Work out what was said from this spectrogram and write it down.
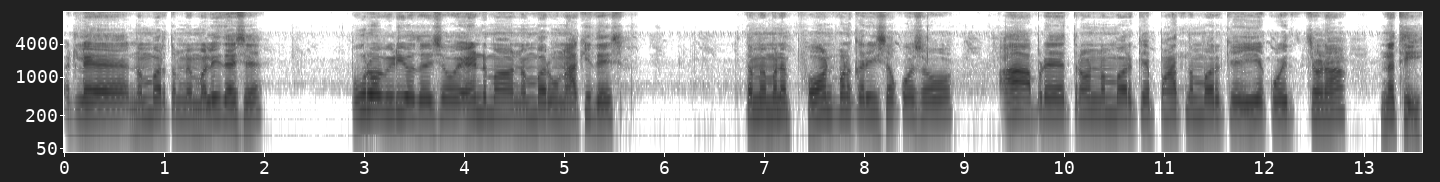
એટલે નંબર તમને મળી જશે. પૂરો વીડિયો જોઈશો, એન્ડમાં નંબર હું નાખી દઈશ. તમે મને ફોન પણ કરી શકો છો. આ આપણે ત્રણ નંબર કે પાંચ નંબર કે એ કોઈ ચણા નથી.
